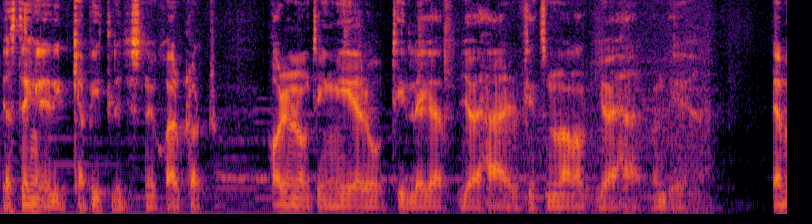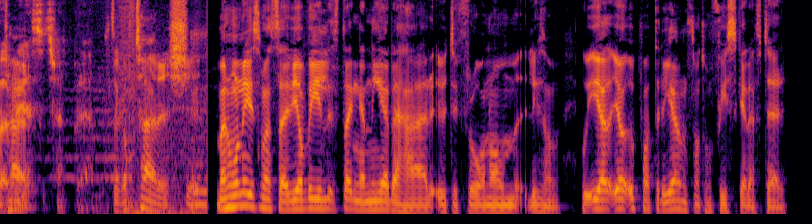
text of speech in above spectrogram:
jag stänger det kapitlet just nu, självklart. Har du någonting mer att tillägga? Jag är här. Finns det någon annan? Jag är här. Men det är... Jag börjar bli så trött på det här. Tired of this shit. Men hon är som att säga, jag vill stänga ner det här utifrån om, liksom, jag, jag uppfattar det igen som att hon fiskar efter,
